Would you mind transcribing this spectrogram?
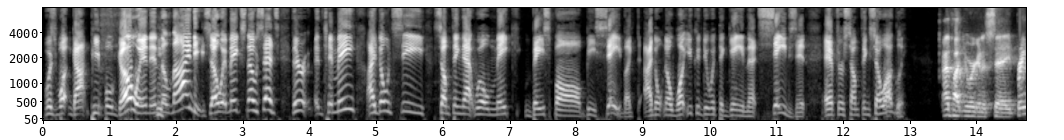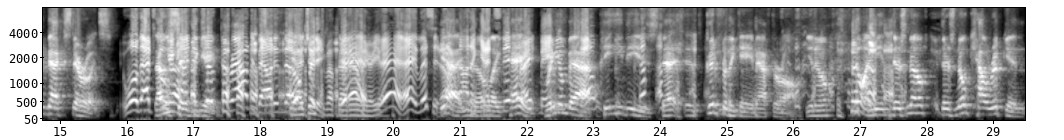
was what got people going in the 90s. So it makes no sense. There to me, I don't see something that will make baseball be saved. Like I don't know what you could do with the game that saves it after something so ugly. I thought you were going to say, bring back steroids. Well, that's that what I kind of joked around about in the yeah, I joked about that yeah, earlier. Yeah. yeah, hey, listen, yeah, I'm not you know, against like, it, hey, right? Maybe, bring them back. No? PEDs, that it's good for the game after all. You know, no, I mean, there's no, there's no Cal Ripken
